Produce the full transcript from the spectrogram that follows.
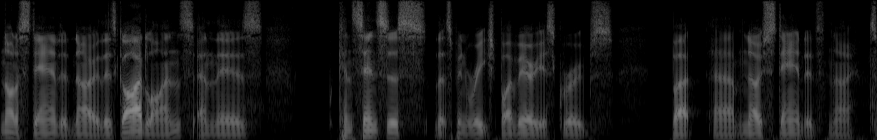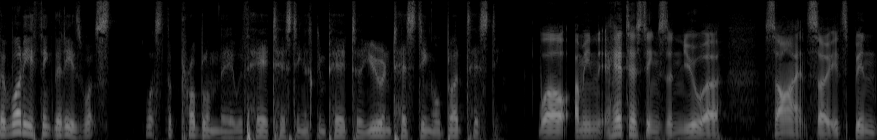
Not a standard. No, there's guidelines and there's consensus that's been reached by various groups, but um, no standard. No. So why do you think that is? What's what's the problem there with hair testing as compared to urine testing or blood testing? Well, I mean, hair testing is a newer science, so it's been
